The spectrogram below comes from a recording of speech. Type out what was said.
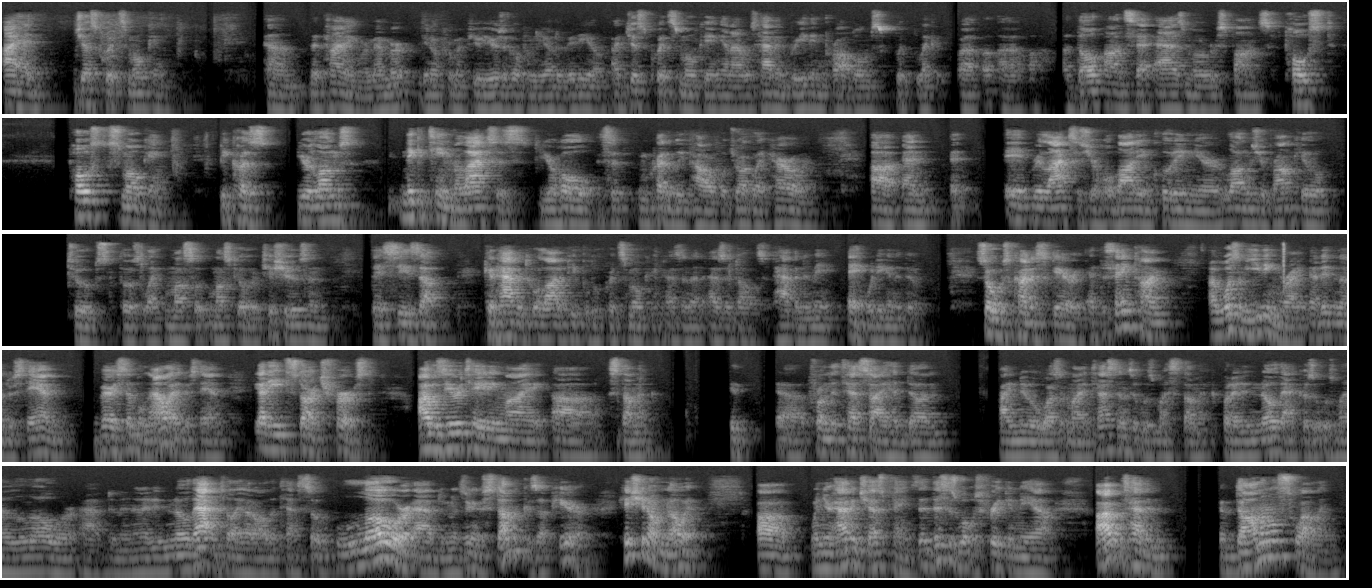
I had just quit smoking. Um, the timing, remember, you know, from a few years ago from the other video, I just quit smoking and I was having breathing problems with like a, a, a adult onset asthma response post post smoking because your lungs nicotine relaxes your whole it's an incredibly powerful drug like heroin uh, and it, it relaxes your whole body including your lungs your bronchial tubes those like muscle muscular tissues and they seize up can happen to a lot of people who quit smoking as an as adults. It happened to me. Hey, what are you going to do? So it was kind of scary. At the same time, I wasn't eating right. I didn't understand. Very simple. Now I understand. You got to eat starch first. I was irritating my uh, stomach. It, uh, from the tests I had done, I knew it wasn't my intestines, it was my stomach. But I didn't know that because it was my lower abdomen. And I didn't know that until I got all the tests. So lower abdomen, so your stomach is up here. In case you don't know it, uh, when you're having chest pains, this is what was freaking me out. I was having abdominal swelling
